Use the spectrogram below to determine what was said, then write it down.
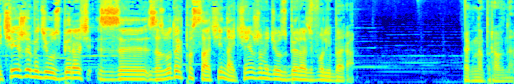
Najciężej będzie uzbierać z, ze złotych postaci, najciężej będzie uzbierać Wolibera. Tak naprawdę.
